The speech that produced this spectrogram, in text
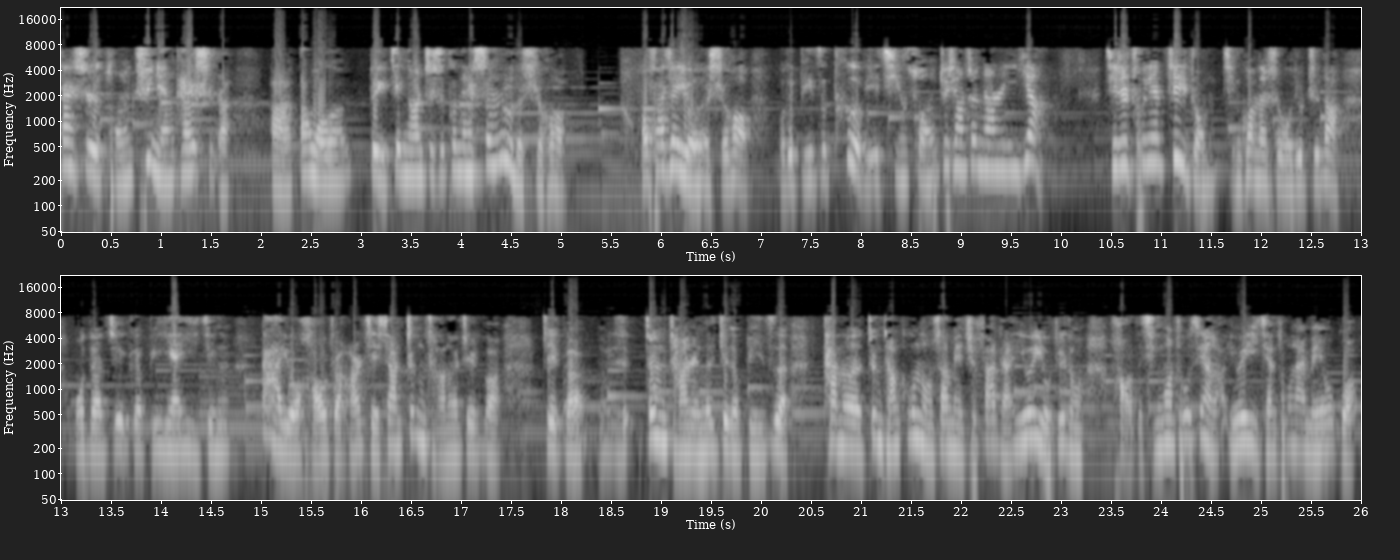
但是从去年开始，啊，当我对健康知识更加深入的时候，我发现有的时候我的鼻子特别轻松，就像正常人一样。其实出现这种情况的时候，我就知道我的这个鼻炎已经大有好转，而且像正常的这个这个人正常人的这个鼻子，它的正常功能上面去发展，因为有这种好的情况出现了，因为以前从来没有过。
